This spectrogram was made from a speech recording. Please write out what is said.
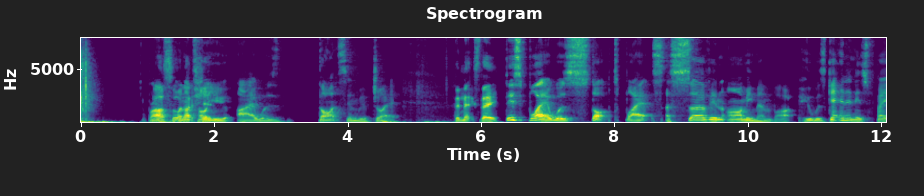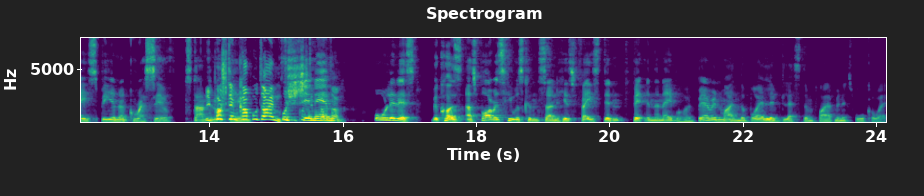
boy. Bro, when I tell shit. you, I was dancing with joy. The next day. This boy was stopped by a serving army member who was getting in his face, being aggressive, standing. He pushed him a couple times. Pushing couple him, all of this because, as far as he was concerned, his face didn't fit in the neighborhood. Bear in mind, the boy lived less than five minutes walk away.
